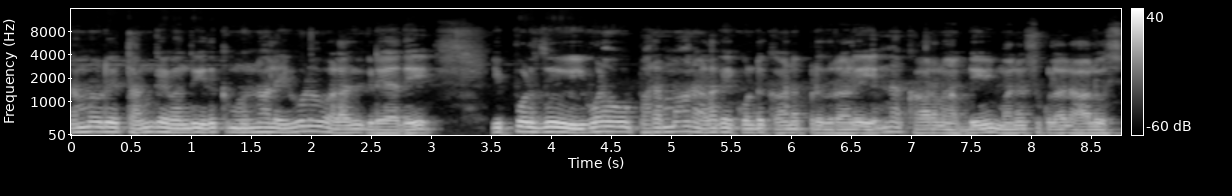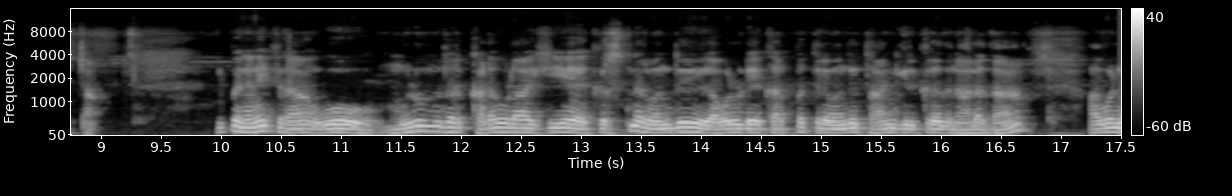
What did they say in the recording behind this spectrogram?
நம்மளுடைய தங்கை வந்து இதுக்கு முன்னால் இவ்வளவு அழகு கிடையாது இப்பொழுது இவ்வளவு பரமான அழகை கொண்டு காணப்படுகிறாளே என்ன காரணம் அப்படின்னு மனசுக்குள்ளால் ஆலோசித்தான் இப்போ நினைக்கிறான் ஓ முழு முதற் கடவுளாகிய கிருஷ்ணர் வந்து அவளுடைய கற்பத்தில் வந்து தாங்கி இருக்கிறதுனால தான் அவள்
